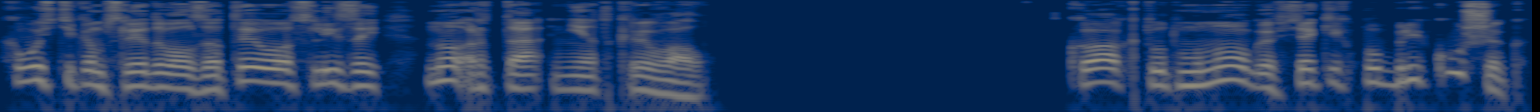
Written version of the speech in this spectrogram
хвостиком следовал за Тео с Лизой, но рта не открывал. «Как тут много всяких побрякушек!»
